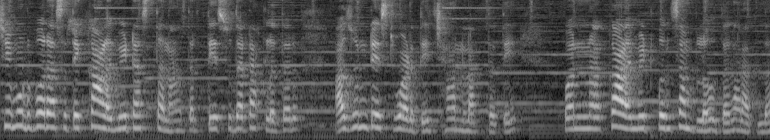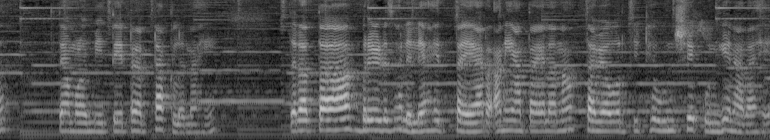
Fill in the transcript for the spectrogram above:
चिमूटभर असं ते काळं मीठ असतं ना तर ते सुद्धा टाकलं तर अजून टेस्ट वाढते छान लागतं ते. पण काळं मीठ पण संपलं होतं घरातलं त्यामुळं मी ते टा टाकलं नाही. तर आता ब्रेड झालेले आहेत तयार आणि आता याला ना तव्यावरती ठेवून शेकून घेणार आहे.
